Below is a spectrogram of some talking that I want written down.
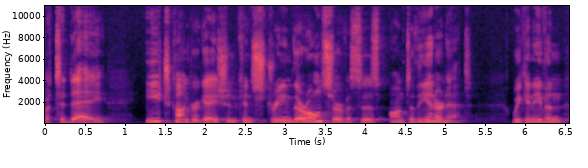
But today, each congregation can stream their own services onto the internet. We can even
